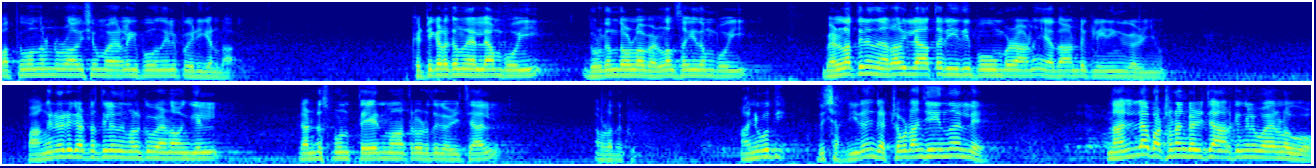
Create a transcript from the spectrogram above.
പത്ത് പന്ത്രണ്ട് പ്രാവശ്യം വയറിലേക്ക് പോകുന്നതിൽ പേടിക്കണ്ട. കെട്ടിക്കിടക്കുന്നതെല്ലാം പോയി ദുർഗന്ധമുള്ള വെള്ളം സഹിതം പോയി വെള്ളത്തിന് നിറമില്ലാത്ത രീതി പോകുമ്പോഴാണ് ഏതാണ്ട് ക്ലീനിങ് കഴിഞ്ഞു. അപ്പം അങ്ങനെ ഒരു ഘട്ടത്തിൽ നിങ്ങൾക്ക് വേണമെങ്കിൽ രണ്ട് സ്പൂൺ തേൻ മാത്രം എടുത്ത് കഴിച്ചാൽ അവിടെ നിൽക്കും. അനുമതി ഇത് ശരീരം രക്ഷപ്പെടാൻ ചെയ്യുന്നതല്ലേ? നല്ല ഭക്ഷണം കഴിച്ചാൽ ആർക്കെങ്കിലും വയറിളകുമോ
